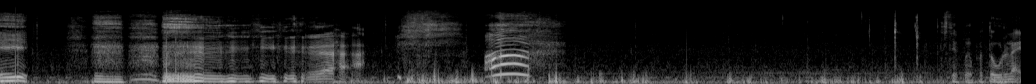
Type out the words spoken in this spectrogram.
สียเปิดประตูด้วยนะไอ้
